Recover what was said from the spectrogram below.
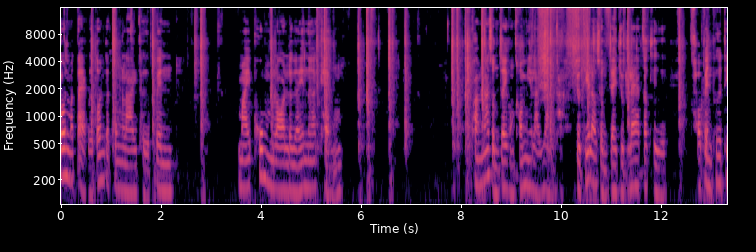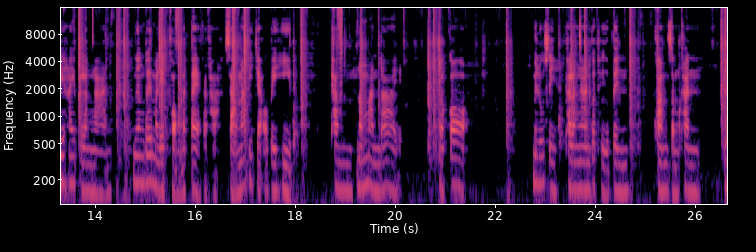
ต้นมะแตกหรือต้นกระทงลายถือเป็นไม้พุ่มรอเลื้อยเนื้อแข็ง ความน่าสนใจของเขามีหลายอย่างค่ะ จุดที่เราสนใจจุดแรกก็คือ เขาเป็นพืชที่ให้พลังงาน เนื่องด้วยเมล็ดของมะแตกอะค่ะ สามารถที่จะเอาไปหีบทำน้ำมันได้ แล้วก็ ไม่รู้สิ พลังงานก็ถือเป็นความสำคัญใน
